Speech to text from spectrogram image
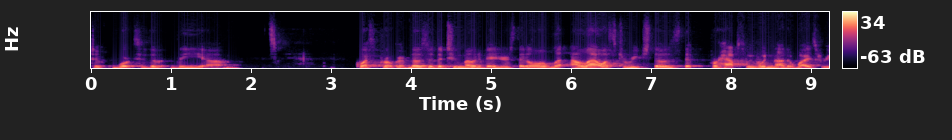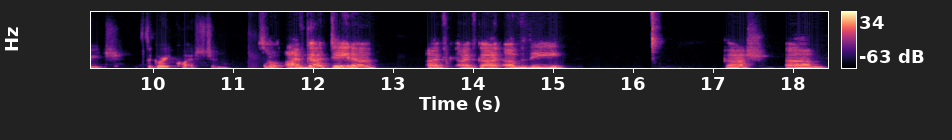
to work through the, the um, Quest program. Those are the two motivators that'll allow us to reach those that perhaps we wouldn't otherwise reach. It's a great question. So I've got data. I've I've got of the gosh, um,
